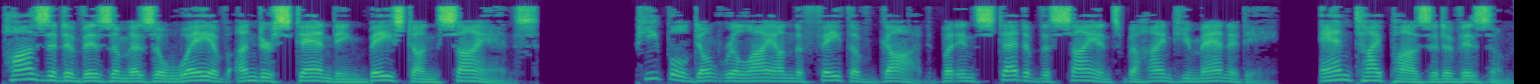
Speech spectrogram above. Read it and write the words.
Positivism is a way of understanding based on science. People don't rely on the faith of God but instead of the science behind humanity. Antipositivism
